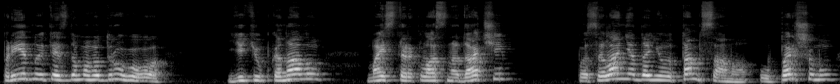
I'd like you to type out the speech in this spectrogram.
приєднуйтесь до мого другого YouTube каналу Майстер-клас на дачі. Посилання до нього там само у першому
